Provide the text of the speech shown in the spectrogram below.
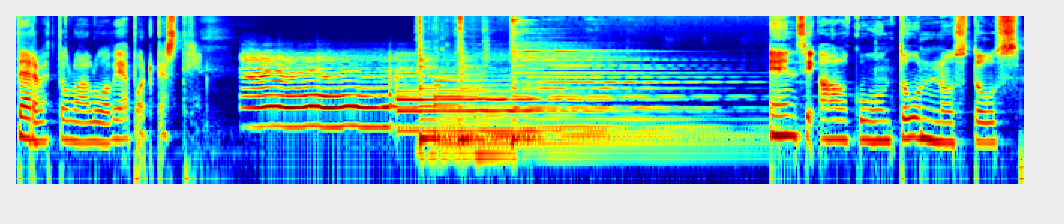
Tervetuloa Luovia podcastiin. Ensi alkuun tunnustus.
